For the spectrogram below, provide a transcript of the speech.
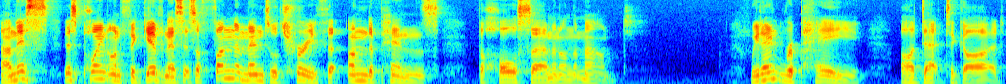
And this, this point on forgiveness is a fundamental truth that underpins the whole Sermon on the Mount. We don't repay our debt to God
